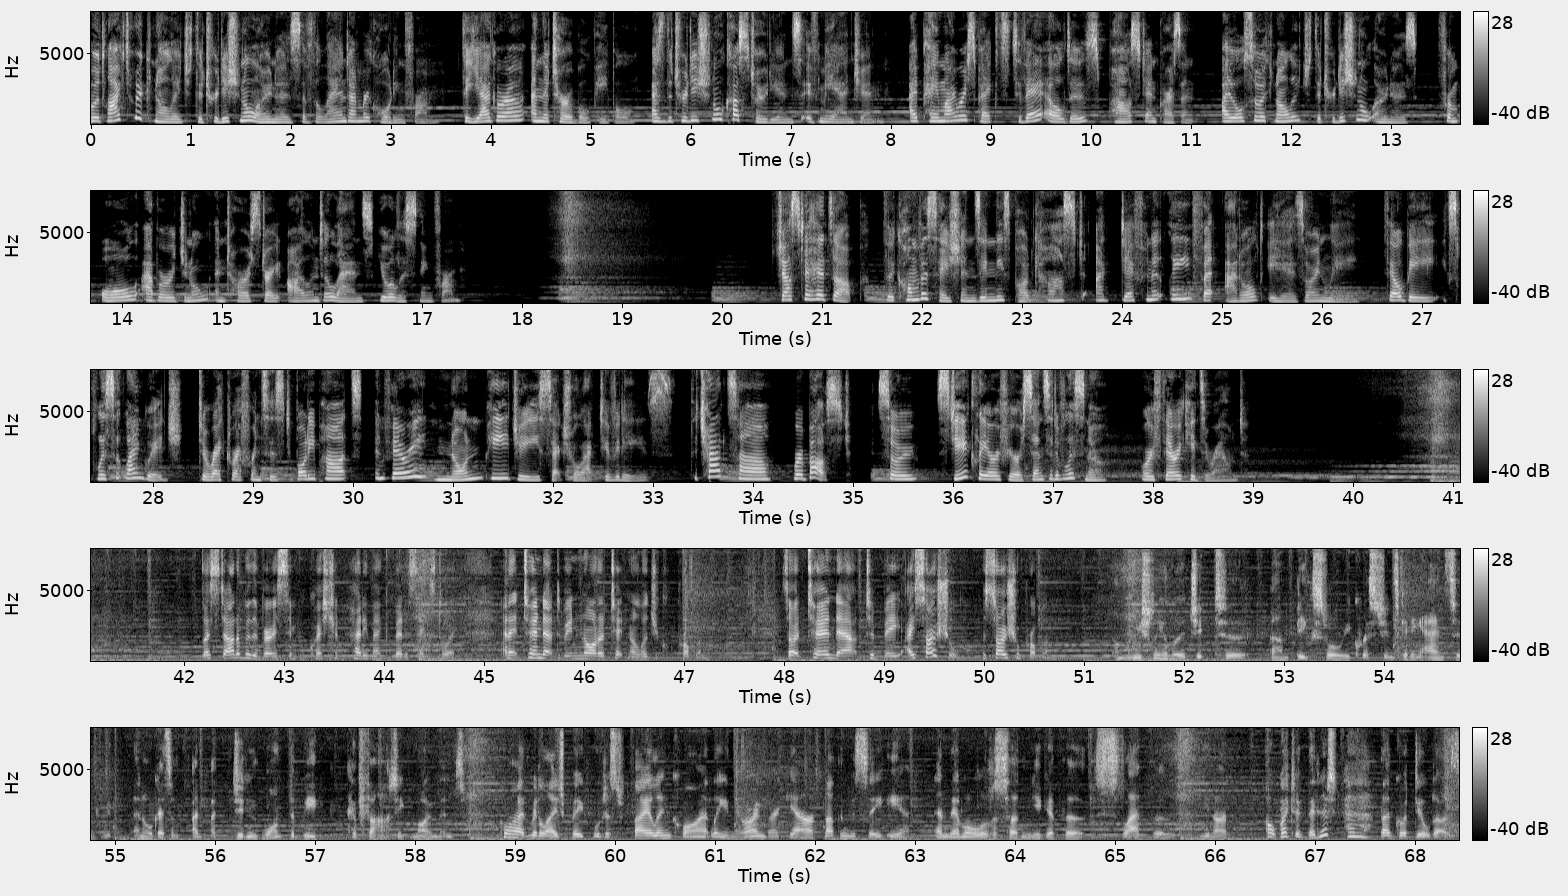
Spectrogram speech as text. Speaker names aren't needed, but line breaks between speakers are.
I would like to acknowledge the traditional owners of the land I'm recording from, the Yagara and the Turrbal people, as the traditional custodians of Mianjin. I pay my respects to their elders, past and present. I also acknowledge the traditional owners from all Aboriginal and Torres Strait Islander lands you are listening from. Just a heads up the conversations in this podcast are definitely for adult ears only. There'll be explicit language, direct references to body parts, and very non PG sexual activities. The chats are robust, so steer clear if you're a sensitive listener or if there are kids around.
I started with a very simple question how do you make a better sex toy? And it turned out to be not a technological problem. So it turned out to be a social, a social problem.
I'm usually allergic to um, big story questions getting answered with an orgasm. I, I didn't want the big cathartic moment. Quiet middle aged people just failing quietly in their own backyard, nothing to see here. And then all of a sudden you get the slap of, you know, oh, wait a minute, they've got dildos.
